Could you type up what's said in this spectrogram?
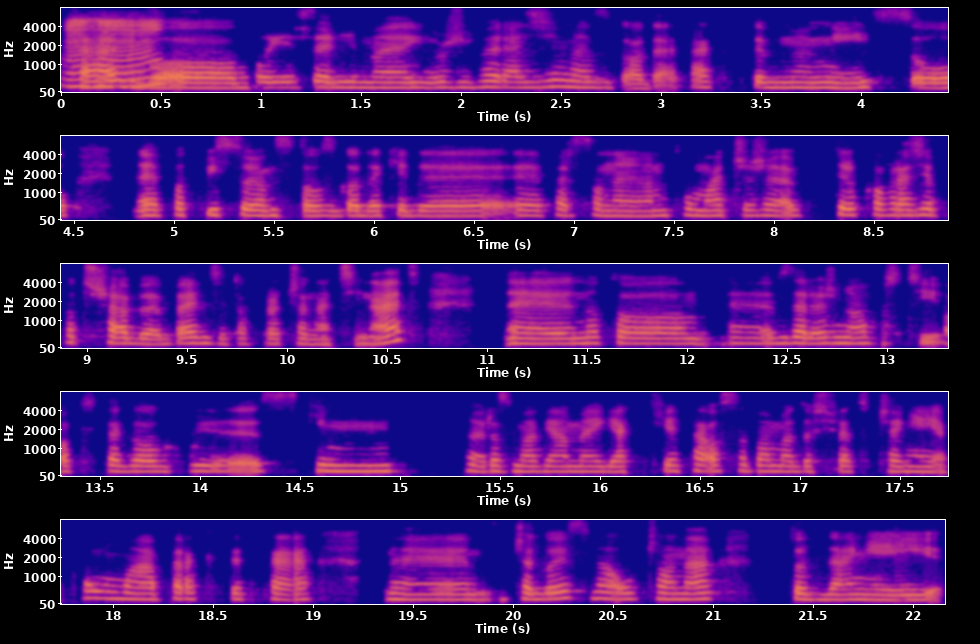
tak? Mhm. Bo, bo jeżeli my już wyrazimy zgodę, tak, w tym miejscu, e, podpisując tą zgodę, kiedy e, personel nam tłumaczy, że tylko w razie potrzeby będzie to krocze nacinać, e, no to w zależności od tego, z kim rozmawiamy, jakie ta osoba ma doświadczenie, jaką ma praktykę, czego jest nauczona, to dla niej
